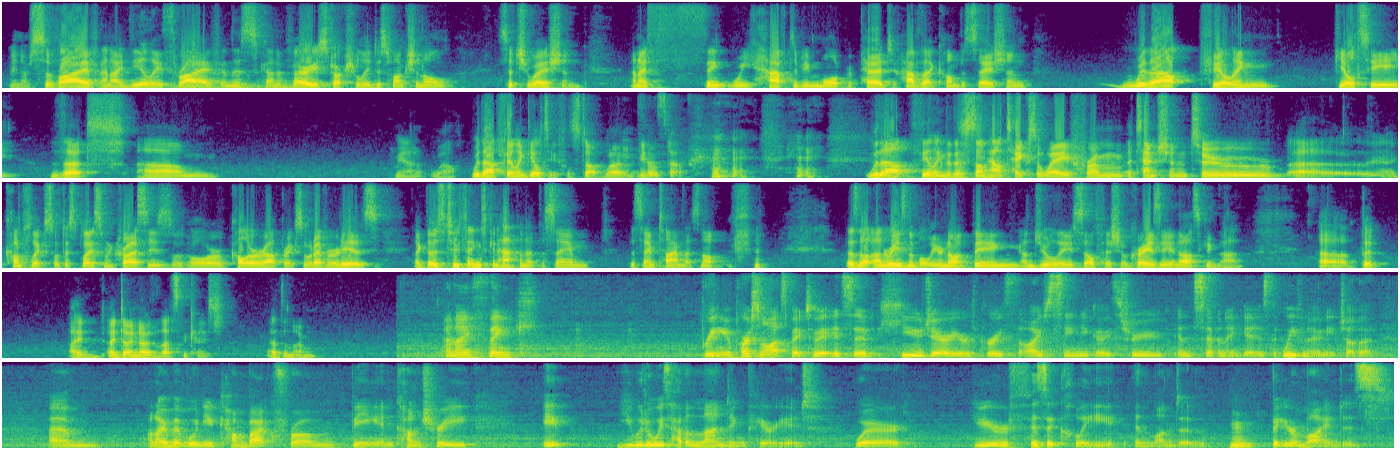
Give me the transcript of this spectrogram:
you know, survive and ideally thrive in this kind of very structurally dysfunctional situation. And I think we have to be more prepared to have that conversation without feeling guilty that um, you know, well, without feeling guilty, full stop. Well, you full know, stop. without feeling that this somehow takes away from attention to uh, conflicts or displacement crises or, or cholera outbreaks or whatever it is. Like those two things can happen at the same the same time. That's not that's not unreasonable. You're not being unduly selfish or crazy in asking that. Uh, but I I don't know that that's the case at the moment. And I think bringing a personal aspect to it, it's a huge area of growth that I've seen you go through in the seven, eight years that we've known each other. Um, and I remember when you'd come back from being in country, it you would always have a landing period where you're physically in London, mm. but your mind is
